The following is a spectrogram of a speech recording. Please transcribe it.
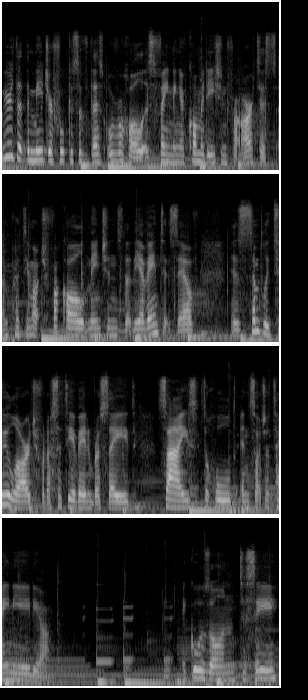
Weird that the major focus of this overhaul is finding accommodation for artists, and pretty much fuck all mentions that the event itself is simply too large for a city of Edinburgh side size to hold in such a tiny area. It goes on to say,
